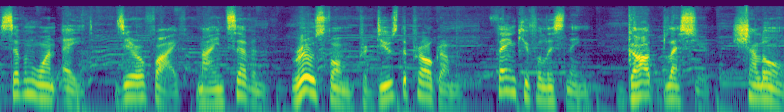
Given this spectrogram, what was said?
718 0597. Roseform produced the program. Thank you for listening. God bless you. Shalom.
